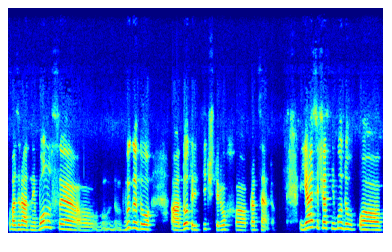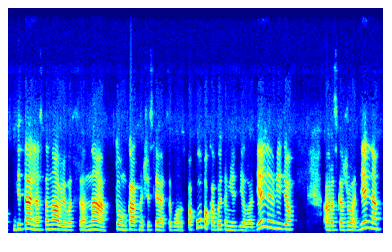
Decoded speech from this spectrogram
возвратные бонусы, выгоду до 34%. Я сейчас не буду детально останавливаться на том, как начисляется бонус покупок, об этом я сделаю отдельное видео – а, расскажу отдельно.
